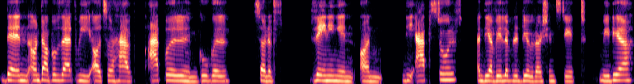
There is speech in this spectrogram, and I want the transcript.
Then on top of that, we also have Apple and Google sort of reining in on the App Store and the availability of Russian state media.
